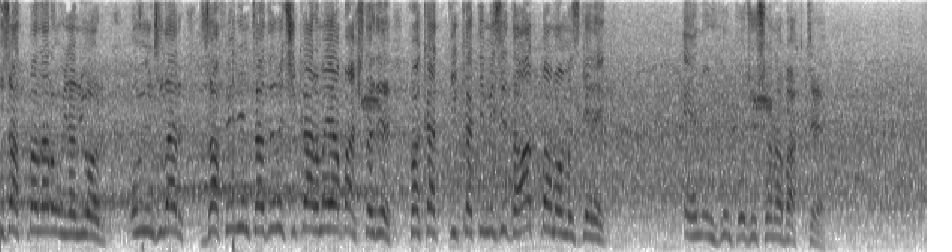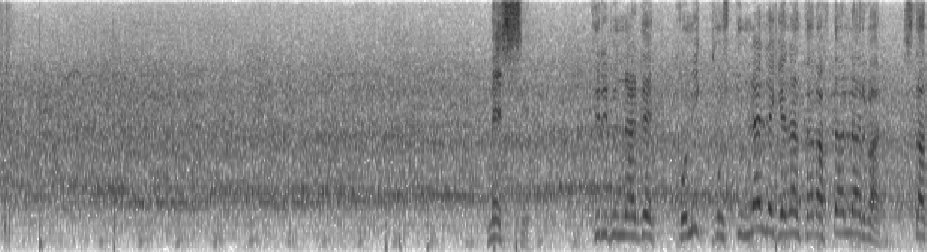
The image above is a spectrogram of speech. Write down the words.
Uzatmalar oynanıyor. Oyuncular zaferin tadını çıkarmaya başladı. Fakat dikkatimizi dağıtmamamız gerek. En uygun pozisyona baktı. Messi. Tribünlerde komik kostümlerle gelen taraftarlar var. Stat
